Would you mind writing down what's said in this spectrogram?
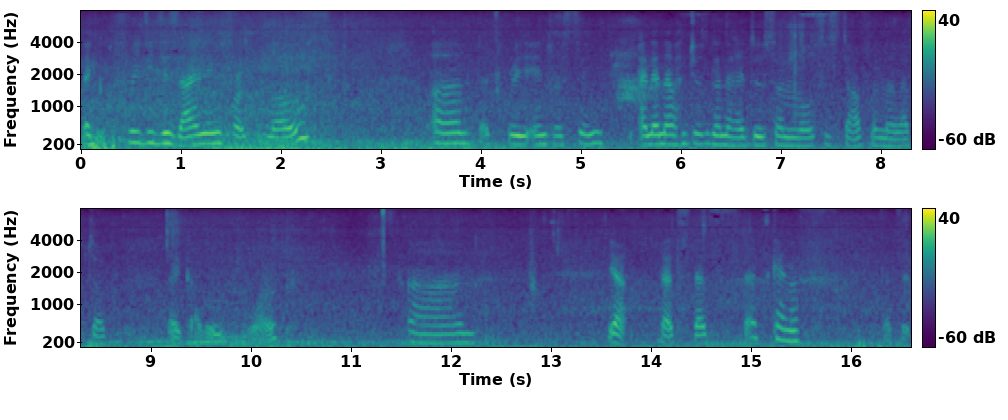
like 3D designing for clothes. Um, that's pretty interesting. And then I'm just gonna do some also stuff on my laptop, like I will work. Um, yeah, that's that's that's kind of that's it.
